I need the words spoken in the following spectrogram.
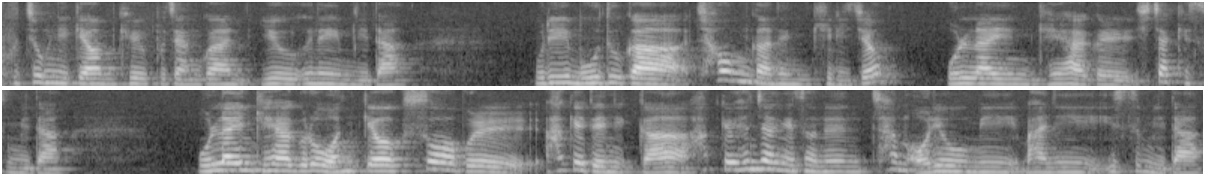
부총리 겸 교육부 장관 유은혜입니다. 우리 모두가 처음 가는 길이죠. 온라인 개학을 시작했습니다. 온라인 개학으로 원격 수업을 하게 되니까 학교 현장에서는 참 어려움이 많이 있습니다.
